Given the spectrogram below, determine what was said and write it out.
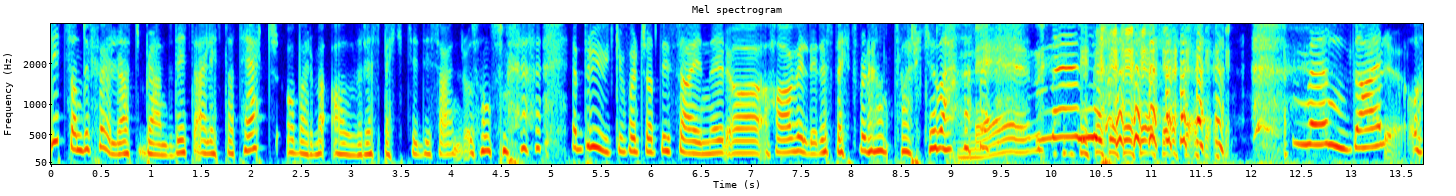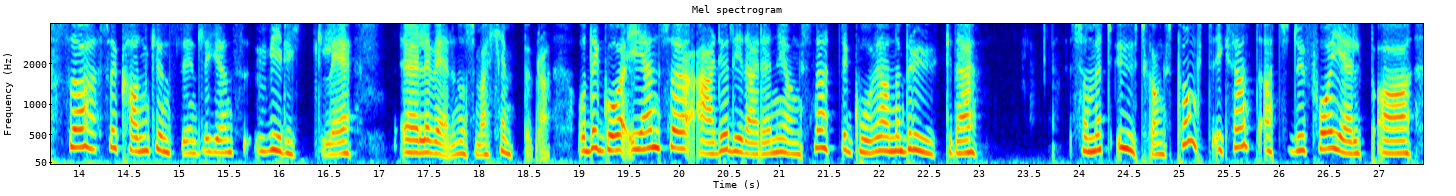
litt sånn du føler at brandet ditt er litt datert, og bare med all respekt til designere og sånn, som jeg, jeg, bruker fortsatt designer og har veldig respekt for det håndverket, da. Men Men, Men der også så kan kunstig intelligens virkelig levere noe som er kjempebra. Og det går igjen, så er det jo de der nyansene. Det går jo an å bruke det som et utgangspunkt, ikke sant. At du får hjelp av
